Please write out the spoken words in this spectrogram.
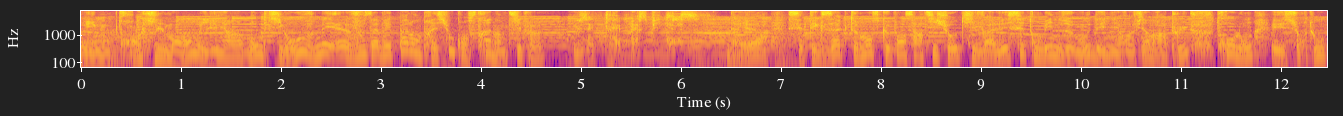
Swing tranquillement, il y a un bon petit groove, mais vous avez pas l'impression qu'on se traîne un petit peu? Vous êtes très perspicace. D'ailleurs, c'est exactement ce que pense Artichaut qui va laisser tomber In the Mood et n'y reviendra plus. Trop long et surtout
